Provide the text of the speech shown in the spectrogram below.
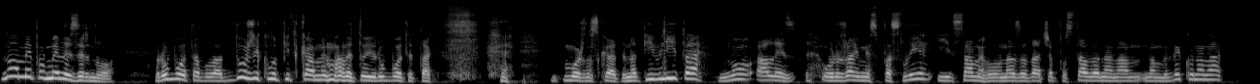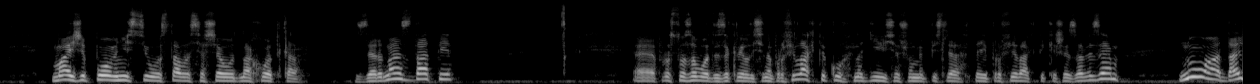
Ну, а ми помили зерно. Робота була дуже клопітка. Ми мали тої роботи так, можна сказати, на півліта. Ну, але урожай ми спасли, і саме головна задача поставлена нам, нами виконана. Майже повністю осталася ще одна ходка зерна здати. Е, Просто заводи закрилися на профілактику. Надіюся, що ми після тієї профілактики ще завеземо. Ну, а далі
